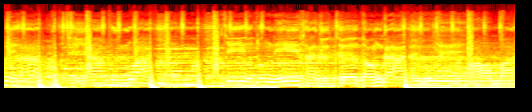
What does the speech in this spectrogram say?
ไปหาปัทยาพิ่งว่าจะอยู่ตรงนี้ถ้าเกิดเธอต้องการอยู่แม่ออกบ้า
